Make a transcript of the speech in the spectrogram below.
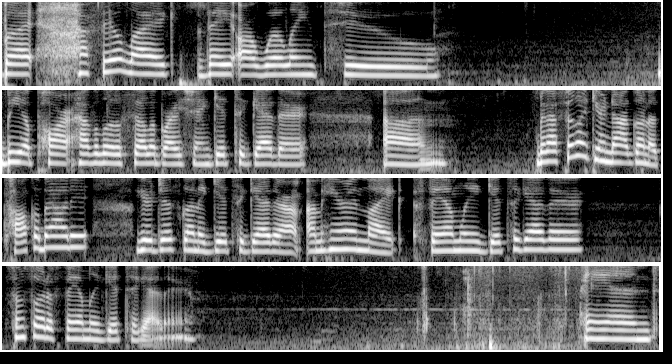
But I feel like they are willing to be a part, have a little celebration, get together. Um, but I feel like you're not going to talk about it. You're just going to get together. I'm, I'm hearing like family get together, some sort of family get together. And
